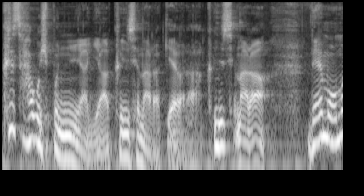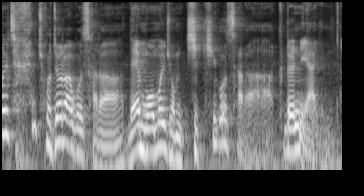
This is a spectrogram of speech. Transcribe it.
그래서 하고 싶은 이야기야. 근신하라 깨어라. 근신하라. 내 몸을 잘 조절하고 살아. 내 몸을 좀 지키고 살아. 그런 이야기입니다.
